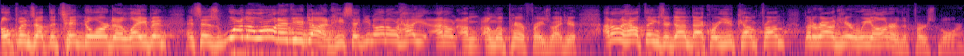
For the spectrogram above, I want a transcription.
opens up the tent door to Laban and says, What in the world have you done? He said, You know, I don't know how you, I don't, I'm, I'm going to paraphrase right here. I don't know how things are done back where you come from, but around here we honor the firstborn.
